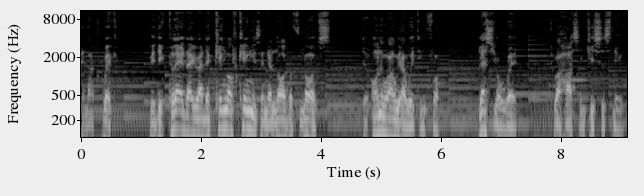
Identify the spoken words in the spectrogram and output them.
and at work. We declare that you are the King of Kings and the Lord of Lords, the only one we are waiting for. Bless your word to our hearts in Jesus' name.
